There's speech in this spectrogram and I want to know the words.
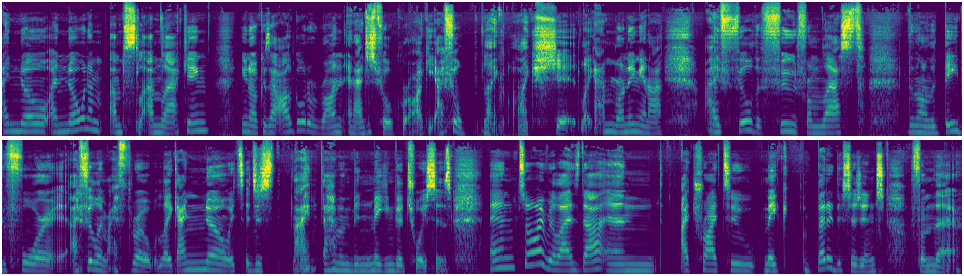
I know I know when I'm I'm sl- I'm lacking, you know, because I'll go to run and I just feel groggy. I feel like like shit. Like I'm running and I I feel the food from last the the day before. I feel in my throat. Like I know it's it just I I haven't been making good choices, and so I realized that and I try to make better decisions from there.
